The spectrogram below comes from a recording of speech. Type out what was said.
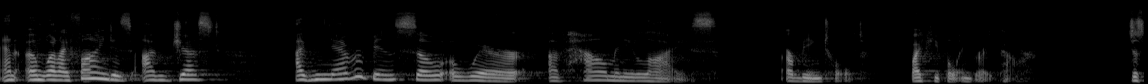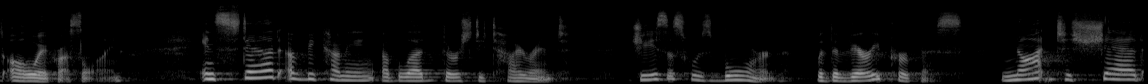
And, and what I find is I'm just, I've never been so aware of how many lies are being told by people in great power. just all the way across the line. Instead of becoming a bloodthirsty tyrant, Jesus was born with the very purpose not to shed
